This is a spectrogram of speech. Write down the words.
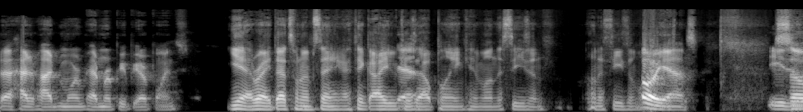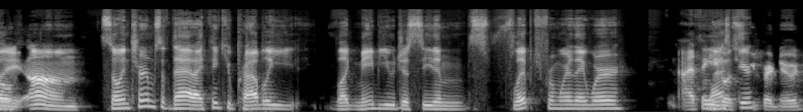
uh, had had more had more PPR points. yeah, right. That's what I'm saying. I think Aiyuk is outplaying him on the season on a season. Oh, yeah. basis. Easily. um So in terms of that, I think you probably like maybe you just see them flipped from where they were. I think he goes year? cheaper, dude.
